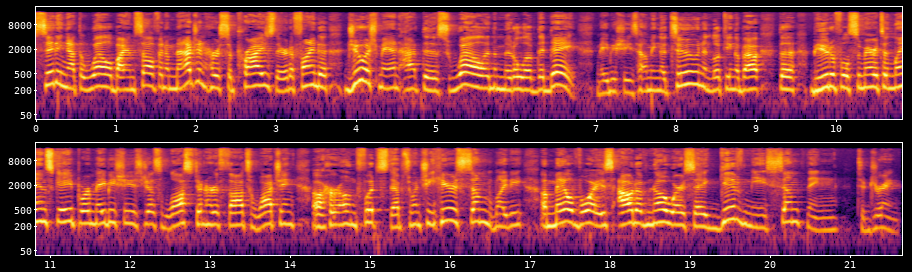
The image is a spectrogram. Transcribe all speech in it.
sitting at the well by himself. And imagine her surprise there to find a Jewish man at this well in the middle of the day. Maybe she's humming a tune and looking about the beautiful Samaritan landscape, or maybe she's just lost in her thoughts watching uh, her own footsteps when she hears somebody, a male voice, out of nowhere say, Give me something to drink.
